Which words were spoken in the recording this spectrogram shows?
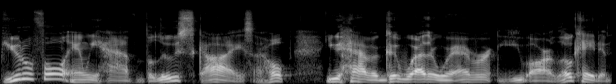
beautiful and we have blue skies. I hope you have a good weather wherever you are located.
